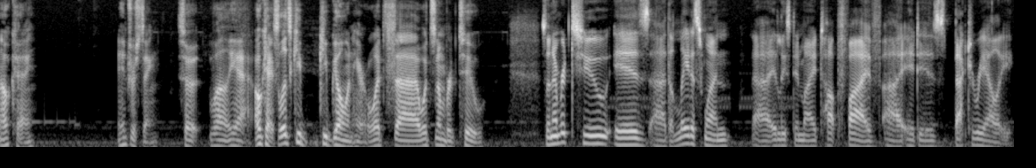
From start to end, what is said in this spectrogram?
Okay. Interesting. So, well, yeah. Okay, so let's keep keep going here. What's uh what's number two? So number two is uh, the latest one, uh, at least in my top five. Uh, it is Back to Reality,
